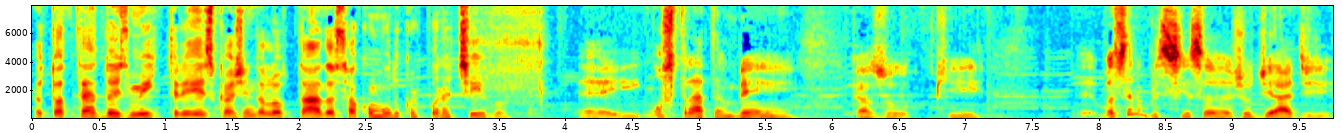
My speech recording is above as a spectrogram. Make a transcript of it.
eu tô até 2013 com a agenda lotada só com o mundo corporativo. É, e mostrar também, caso que eh, você não precisa judiar de,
